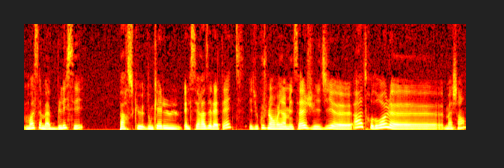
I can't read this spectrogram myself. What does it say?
moi, ça m'a blessée parce que donc elle, elle s'est rasée la tête et du coup je lui ai envoyé un message, je lui ai dit euh, ah trop drôle euh, machin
